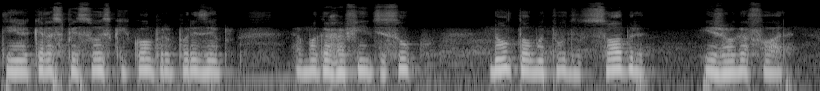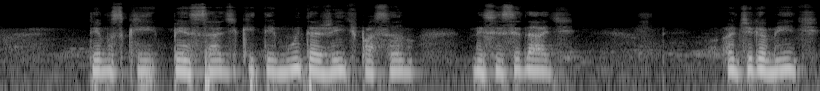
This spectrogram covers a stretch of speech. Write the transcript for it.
Tem aquelas pessoas que compram, por exemplo, uma garrafinha de suco, não toma tudo, sobra e joga fora. Temos que pensar de que tem muita gente passando necessidade. Antigamente,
